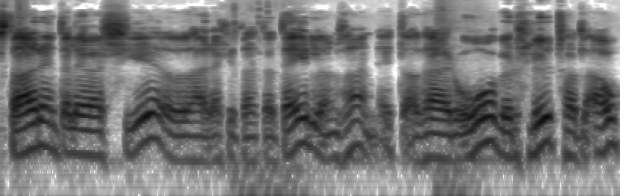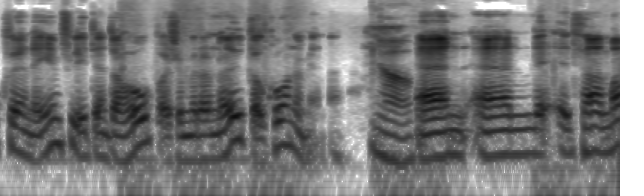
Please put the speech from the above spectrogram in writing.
staðreindalega séð og það er ekkert að deila um þann að það er ofur hlutfall ákveðina inflýtenda hópa sem eru að nöðga konum hérna. En, en það má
